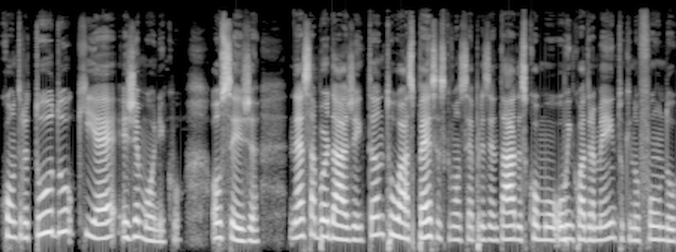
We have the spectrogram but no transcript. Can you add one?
contra tudo que é hegemônico. Ou seja, nessa abordagem, tanto as peças que vão ser apresentadas, como o enquadramento, que no fundo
